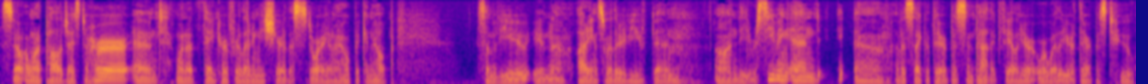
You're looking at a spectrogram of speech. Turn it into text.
So I want to apologize to her and want to thank her for letting me share this story. And I hope it can help some of you in the audience, whether you've been on the receiving end uh, of a psychotherapist's empathic failure or whether you're a therapist who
